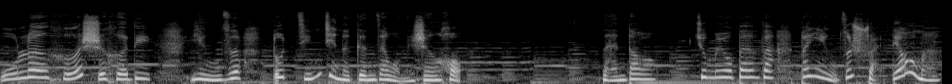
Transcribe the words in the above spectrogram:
无论何时何地，影子都紧紧的跟在我们身后。难道就没有办法把影子甩掉吗？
